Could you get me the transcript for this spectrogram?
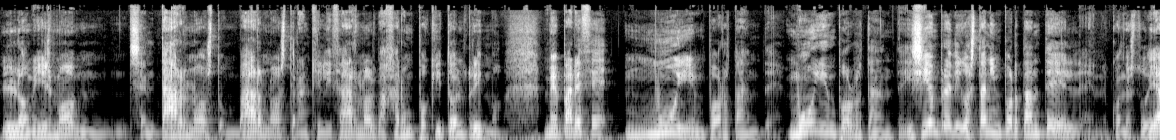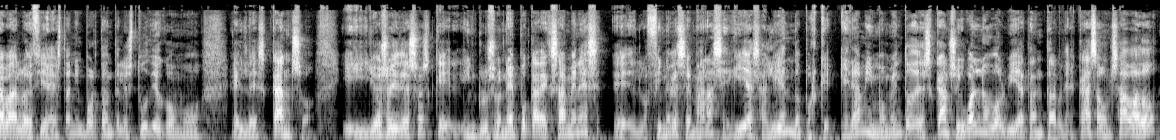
lo mismo, mm, sentarnos, tumbarnos, tranquilizarnos, bajar un poquito el ritmo. Me parece muy importante, muy importante. Y siempre digo, es tan importante, el, cuando estudiaba lo decía, es tan importante el estudio como el descanso. Y yo soy de esos que incluso en época de exámenes, eh, los fines de semana seguía saliendo, porque era mi momento de descanso. Igual no volvía tan tarde a casa un sábado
